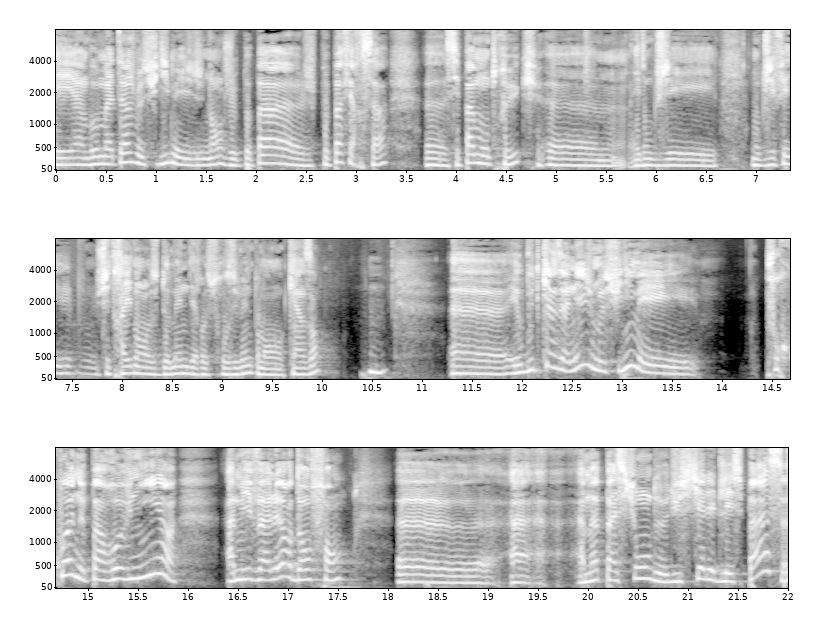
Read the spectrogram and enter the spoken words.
Et un beau matin, je me suis dit mais non, je peux pas, je peux pas faire ça. Euh, c'est pas mon truc. Euh, et donc j'ai, donc j'ai fait, j'ai travaillé dans ce domaine des ressources humaines pendant 15 ans. Mmh. Euh, et au bout de 15 années, je me suis dit, mais pourquoi ne pas revenir à mes valeurs d'enfant euh, à, ma passion du ciel et de l'espace,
